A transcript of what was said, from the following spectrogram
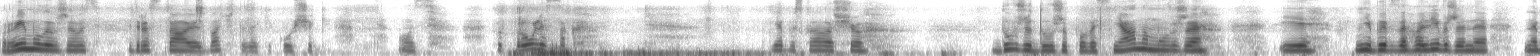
примули вже ось підростають, бачите, такі кущики. Ось тут пролісок. Я би сказала, що дуже-дуже по весняному вже. І ніби взагалі вже не не,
